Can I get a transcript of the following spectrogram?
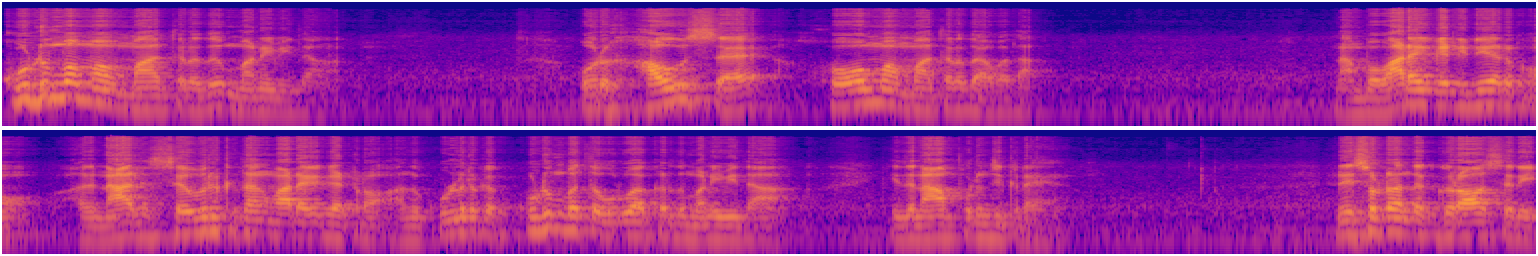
குடும்பமாக மாற்றுறது மனைவி தான் ஒரு ஹவுஸை ஹோமாக மாற்றுறது அவள் தான் நம்ம வாடகை கட்டிகிட்டே இருக்கோம். அது நாலு செவருக்கு தான் வாடகை கட்டுறோம். அதுக்குள்ளே இருக்க குடும்பத்தை உருவாக்குறது மனைவி தான். இதை நான் புரிஞ்சுக்கிறேன். நீ சொல்கிற அந்த கிராசரி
